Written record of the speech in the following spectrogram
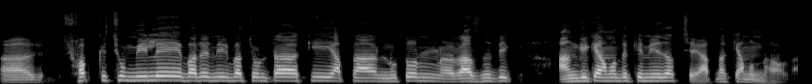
আহ, সবকিছু মিলে এবারে নির্বাচনটা কি আপনার নতুন রাজনৈতিক আঙ্গিকে আমাদেরকে নিয়ে যাচ্ছে? আপনার কেমন ধারণা?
